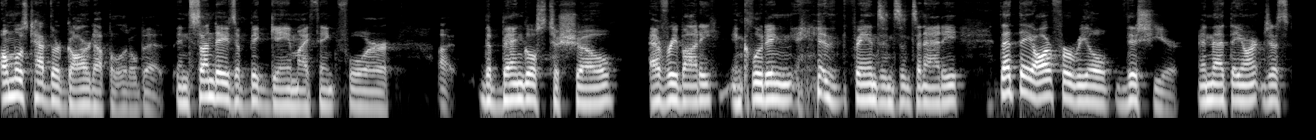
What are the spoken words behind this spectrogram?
almost have their guard up a little bit. And Sunday is a big game, I think, for uh, the Bengals to show everybody, including fans in Cincinnati, that they are for real this year and that they aren't just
